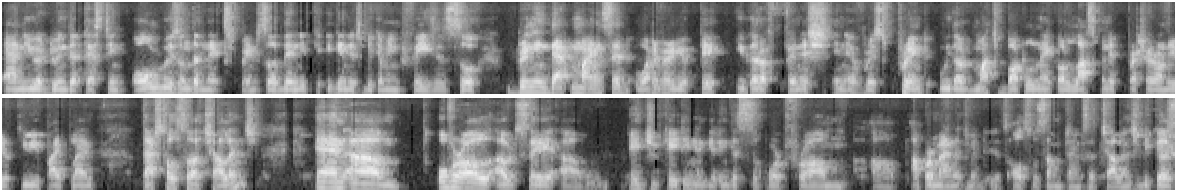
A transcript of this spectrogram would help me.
and you are doing the testing always on the next sprint. So then it, again, it's becoming phases. So bringing that mindset, whatever you pick, you gotta finish in every sprint without much bottleneck or last minute pressure on your QE pipeline. That's also a challenge. And um, overall, I would say um, educating and getting the support from uh, upper management is also sometimes a challenge because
